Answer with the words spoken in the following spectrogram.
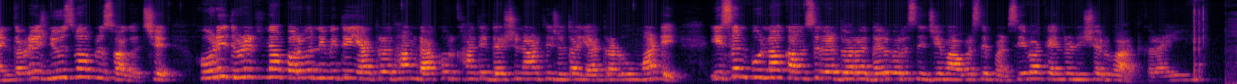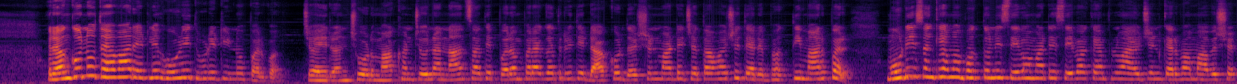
એન કવરેજ ન્યૂઝમાં આપનું સ્વાગત છે. હોળી ધૂળેટીના પર્વ નિમિત્તે યાત્રાધામ ડાકોર ખાતે દર્શનાર્થે જતા યાત્રાળુઓ માટે ઈસનપુરના કાઉન્સિલર દ્વારા દર વર્ષની જેમ આ વર્ષે પણ સેવા કેન્દ્રની શરૂઆત કરાઈ. રંગોનો તહેવાર એટલે હોળી ધૂળેટીનો પર્વ. જય રણછોડ માખણ ચોના નાન સાથે પરંપરાગત રીતે ડાકોર દર્શન માટે જતા હોય છે, ત્યારે ભક્તિ માર્ગ પર મોટી સંખ્યામાં ભક્તોની સેવા માટે સેવા કેમ્પનું આયોજન કરવામાં આવે છે.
